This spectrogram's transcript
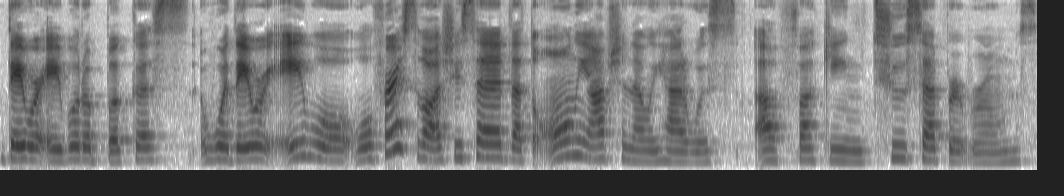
They were able to book us where they were able well first of all she said that the only option that we had was a fucking two separate rooms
